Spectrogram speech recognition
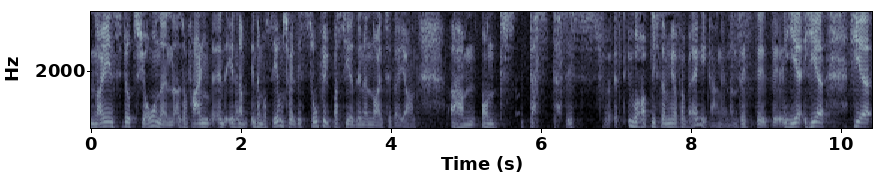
neue Institutionen. Also vor allem in, in, der, in der Museumswelt ist so viel passiert in den 90er Jahren. Ähm, und das, das ist überhaupt nicht an mir vorbeigegangen. Und ich, hier, hier, hier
